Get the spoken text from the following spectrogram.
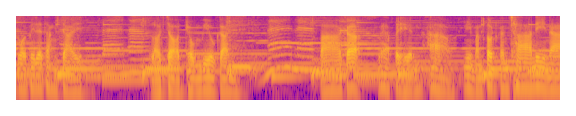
โดยไม่ได้ตั้งใจ เราจอดชมวิวกัน ตาก็แวบไปเห็น อ้าว นี่มันต้นกัญชานี่นา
